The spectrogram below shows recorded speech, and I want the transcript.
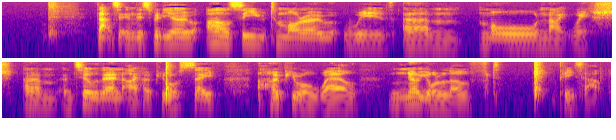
that's it in this video. I'll see you tomorrow with um, more Nightwish. Um, until then, I hope you're all safe. I hope you're all well. Know you're loved. Peace out.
